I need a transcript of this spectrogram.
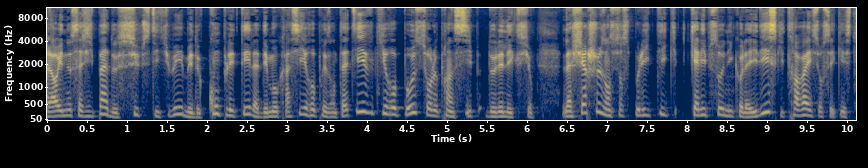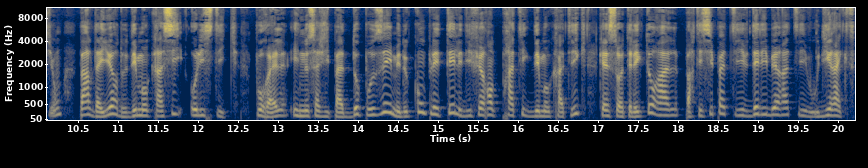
Alors il ne s'agit pas de substituer mais de compléter la démocratie représentative qui repose sur le principe de l'élection. La chercheuse en sciences politiques Calypso Nicolaïdis, qui travaille sur ces questions, parle d'ailleurs de démocratie holistique. Pour elle, il ne s'agit pas d'opposer mais de compléter les différentes pratiques démocratiques, qu'elles soient électorales, participatives, délibératives ou directes,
